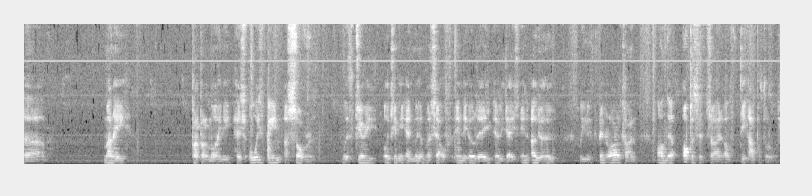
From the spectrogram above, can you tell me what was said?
uh, money Paraparamohini has always been a sovereign with Jerry Otimi and myself in the early, early days in Otahu. We spent a lot of time on the opposite side of the Apotoros.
